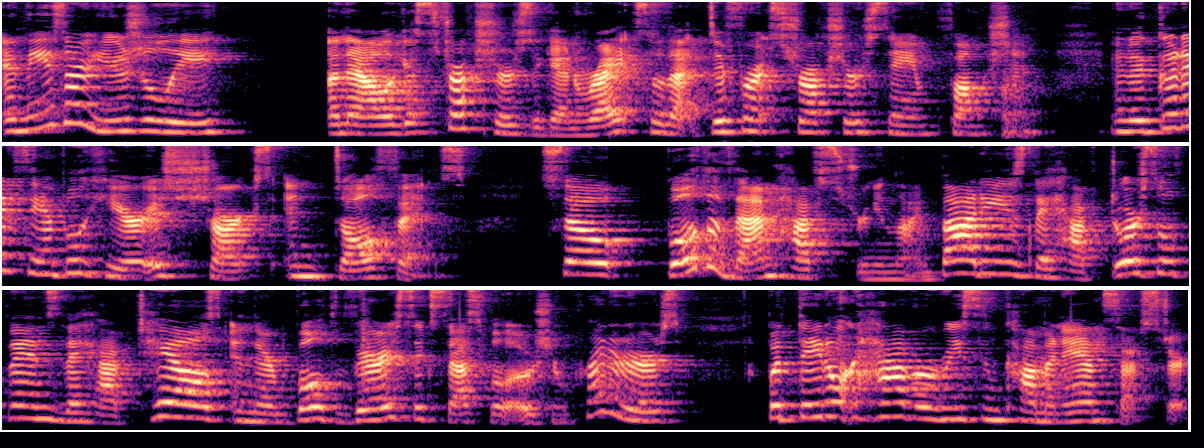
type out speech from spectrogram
And these are usually analogous structures again, right? So that different structure, same function. And a good example here is sharks and dolphins. So both of them have streamlined bodies, they have dorsal fins, they have tails, and they're both very successful ocean predators, but they don't have a recent common ancestor.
